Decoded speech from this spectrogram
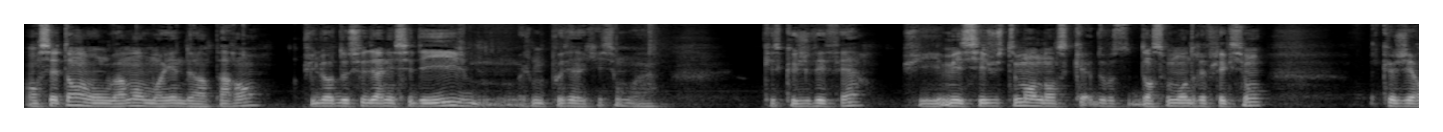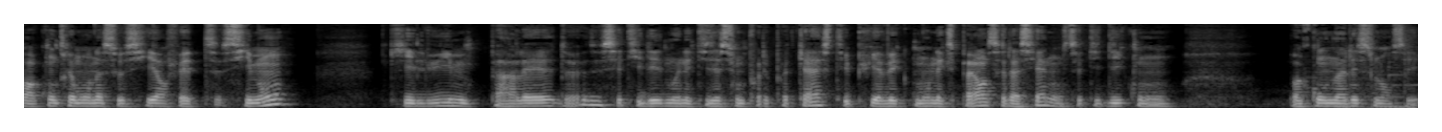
en 7 ans, donc vraiment en moyenne de un par an. Puis lors de ce dernier CDI, je, me posais la question, moi, qu'est-ce que je vais faire? Puis, mais c'est justement dans ce moment de réflexion que j'ai rencontré mon associé en fait, Simon, qui lui me parlait de, de cette idée de monétisation pour les podcasts. Et puis avec mon expérience et la sienne, on s'était dit qu'on bah, qu'on allait se lancer.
